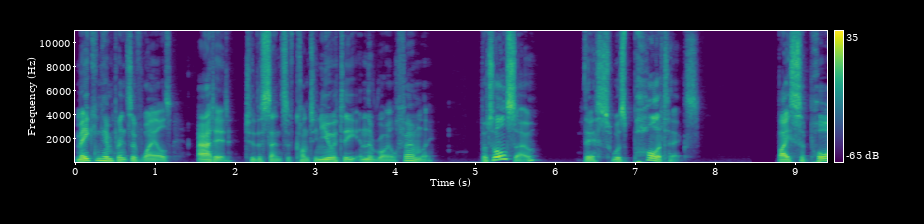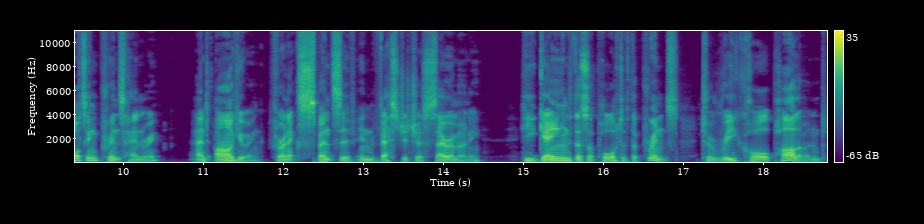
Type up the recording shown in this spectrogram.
Making him Prince of Wales added to the sense of continuity in the royal family. But also, this was politics. By supporting Prince Henry and arguing for an expensive investiture ceremony, he gained the support of the prince to recall Parliament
